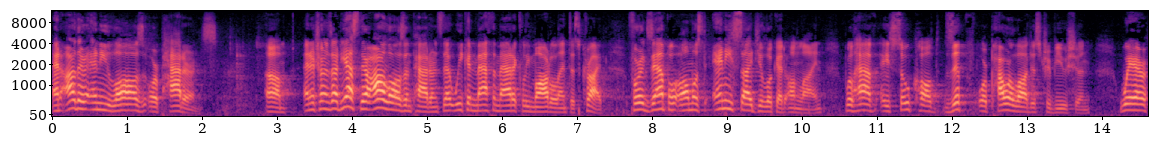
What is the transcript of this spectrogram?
And are there any laws or patterns? Um, and it turns out, yes, there are laws and patterns that we can mathematically model and describe. For example, almost any site you look at online will have a so called Zipf or power law distribution where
